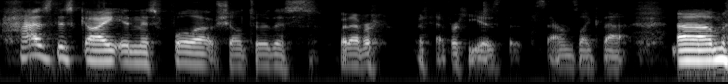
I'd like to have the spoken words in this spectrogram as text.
has this guy in this fallout shelter, this whatever whatever he is that sounds like that. Um,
